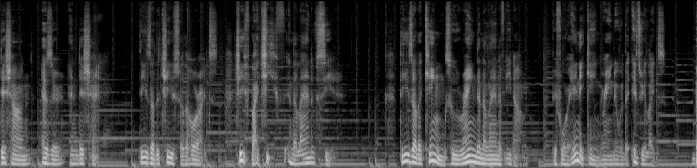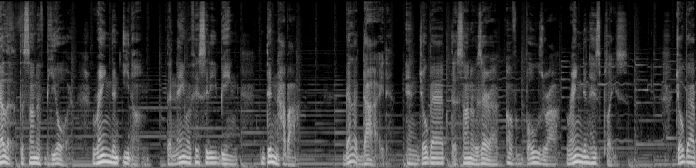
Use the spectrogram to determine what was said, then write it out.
Dishan, Ezer, and Dishan. These are the chiefs of the Horites, chief by chief in the land of Seir. These are the kings who reigned in the land of Edom, before any king reigned over the Israelites. Bela, the son of Beor, reigned in Edom, the name of his city being Dinhabah. Bela died, and Jobab, the son of Zerah of Bozrah, reigned in his place. Jobab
